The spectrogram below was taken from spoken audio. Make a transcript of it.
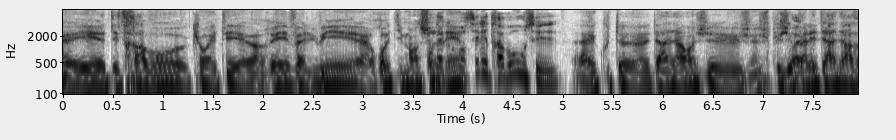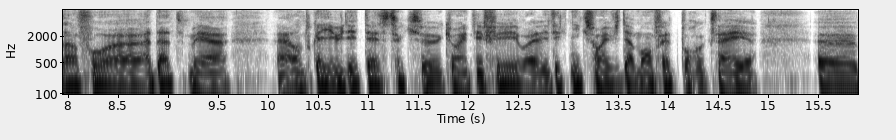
Euh, et des travaux euh, qui ont été euh, réévalués, euh, On redimensionnés. a commencé les travaux ou c'est Euh, écoute, euh, dernièrement, je je- je- j'ai Ouais. pas les dernières infos euh, à date, mais euh, euh, en tout cas, il y a eu des tests qui, qui ont été faits. Voilà, les techniques sont évidemment faites pour que ça ait euh,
